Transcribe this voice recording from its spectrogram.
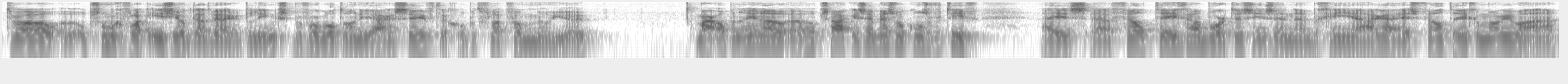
terwijl op sommige vlakken is hij ook daadwerkelijk links. Bijvoorbeeld in de jaren 70 op het vlak van milieu. Maar op een hele hoop zaken is hij best wel conservatief. Hij is fel tegen abortus in zijn beginjaren. Hij is fel tegen marihuana.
